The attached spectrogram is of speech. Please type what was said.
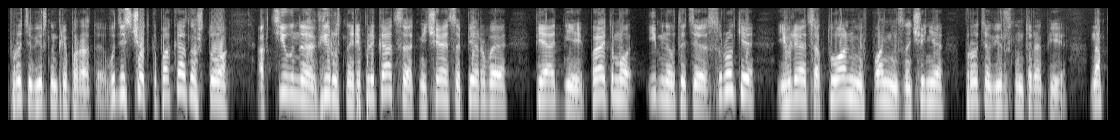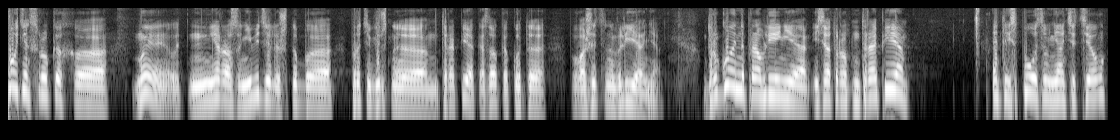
противовирусные препараты. Вот здесь четко показано, что активная вирусная репликация отмечается первые 5 дней. Поэтому именно вот эти сроки являются актуальными в плане назначения противовирусной терапии. На поздних сроках э, мы ни разу не видели, чтобы противовирусная терапия оказала какое-то положительное влияние. Другое направление изотропной терапии – это использование антител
